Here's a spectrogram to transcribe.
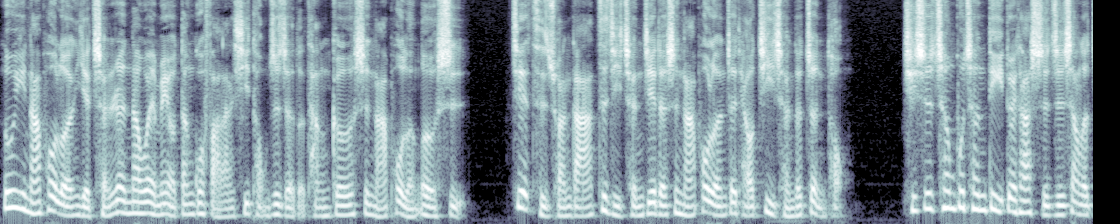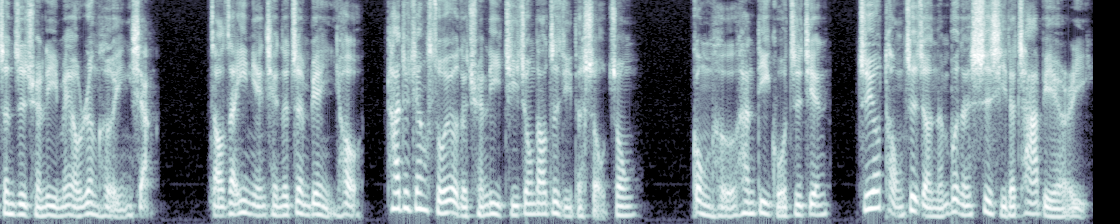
路易拿破仑也承认那位没有当过法兰西统治者的堂哥是拿破仑二世，借此传达自己承接的是拿破仑这条继承的正统。其实称不称帝对他实质上的政治权力没有任何影响。早在一年前的政变以后，他就将所有的权力集中到自己的手中。共和和帝国之间只有统治者能不能世袭的差别而已。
